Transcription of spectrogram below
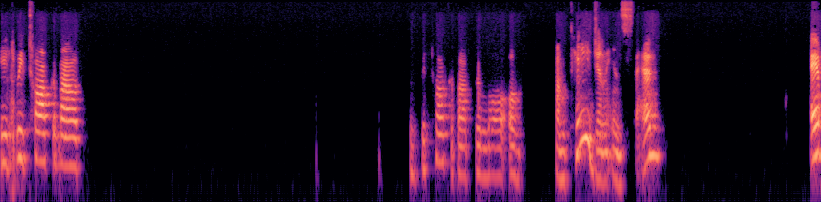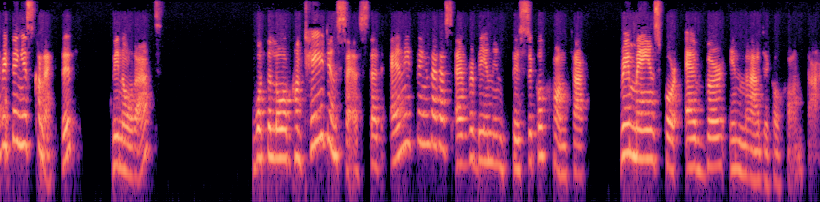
if we talk about if we talk about the law of contagion instead, everything is connected. We know that. What the law of contagion says that anything that has ever been in physical contact remains forever in magical contact.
